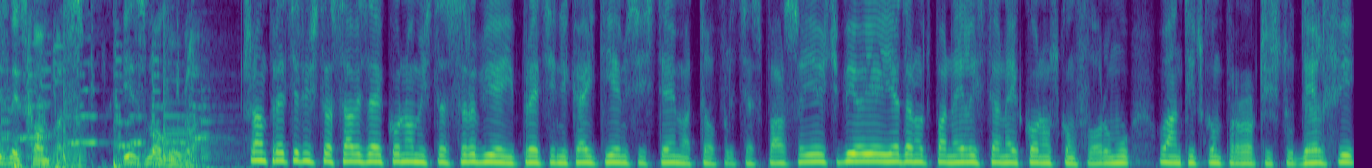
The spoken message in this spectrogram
Biznis Kompas iz mog ugla. Član predsjedništva Saveza ekonomista Srbije i predsjednik ITM sistema Toplica Spasojević bio je jedan od panelista na ekonomskom forumu u antičkom proročištu Delfi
